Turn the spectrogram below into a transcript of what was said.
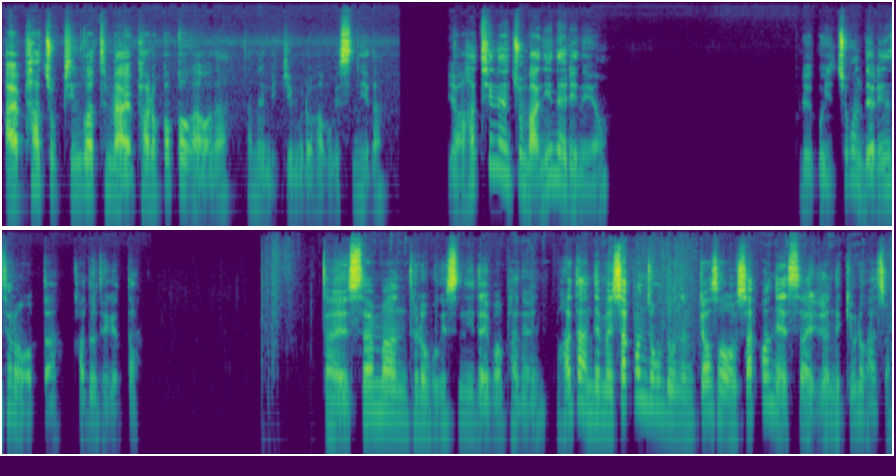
알파 쪽 빈 거 같으면 알파로 꺾어 가거나 하는 느낌으로 가보겠습니다. 야, 하티는 좀 많이 내리네요. 그리고 이쪽은 내리는 사람 없다. 가도 되겠다. 일단 SR만 들어보겠습니다 이번 판은. 하다 안되면 샷건 정도는 껴서 샷건에 SR 이런 느낌으로 가죠.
